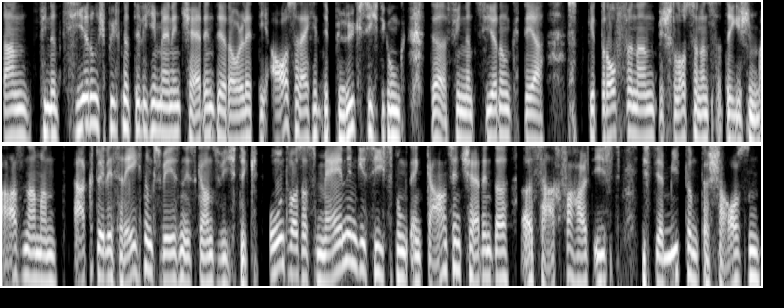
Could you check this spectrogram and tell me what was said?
Dann Finanzierung spielt natürlich immer eine entscheidende Rolle. Die ausreichende Berücksichtigung der Finanzierung der getroffenen, beschlossenen strategischen Maßnahmen. Aktuelles Rechnungswesen ist ganz wichtig. Und was aus meinem Gesichtspunkt ein ganz entscheidender äh, Sachverhalt ist, ist die Ermittlung der Chancen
